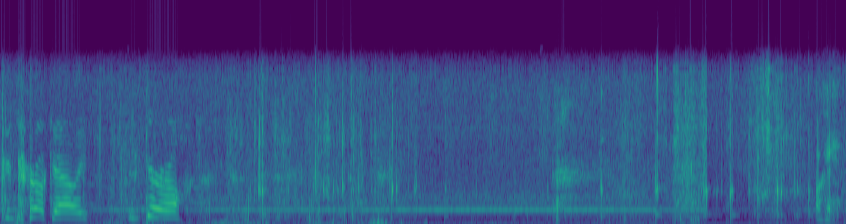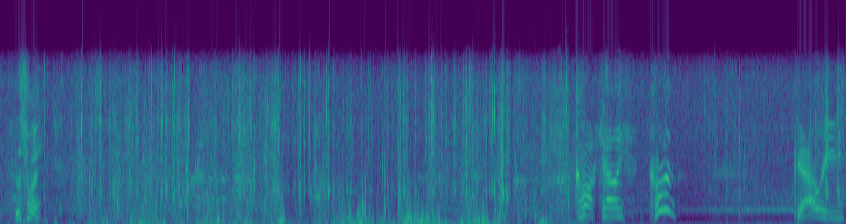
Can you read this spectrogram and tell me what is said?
Good girl, Callie. Good girl. Okay, this way. Come on, Callie. Come on. Callie.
